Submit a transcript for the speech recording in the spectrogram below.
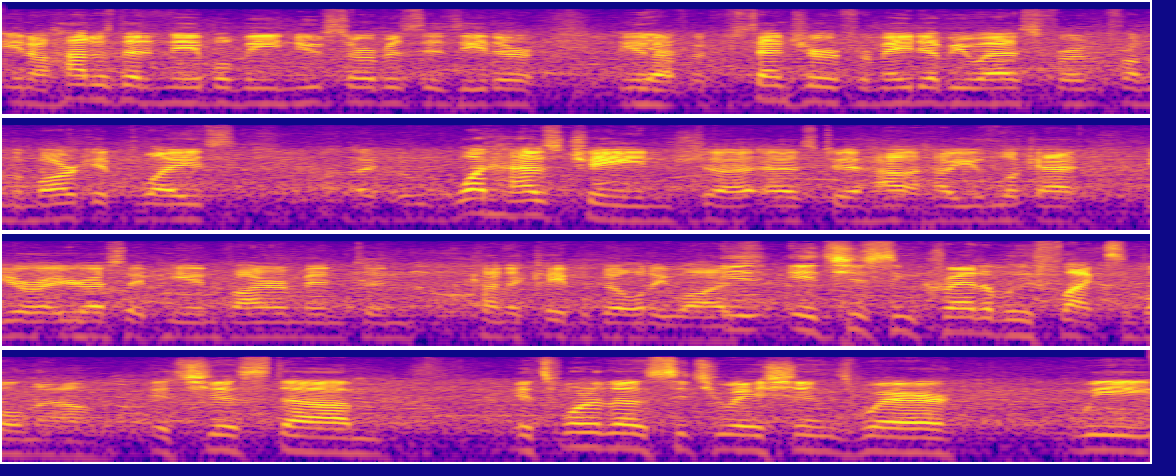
you know, how does that enable me new services, either you know, Yeah. from Accenture, from AWS, from, from the marketplace? Uh, what has changed uh, as to how, how you look at your, your SAP environment and kind of capability-wise? It, it's just incredibly flexible now. It's just, um, it's one of those situations where we,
